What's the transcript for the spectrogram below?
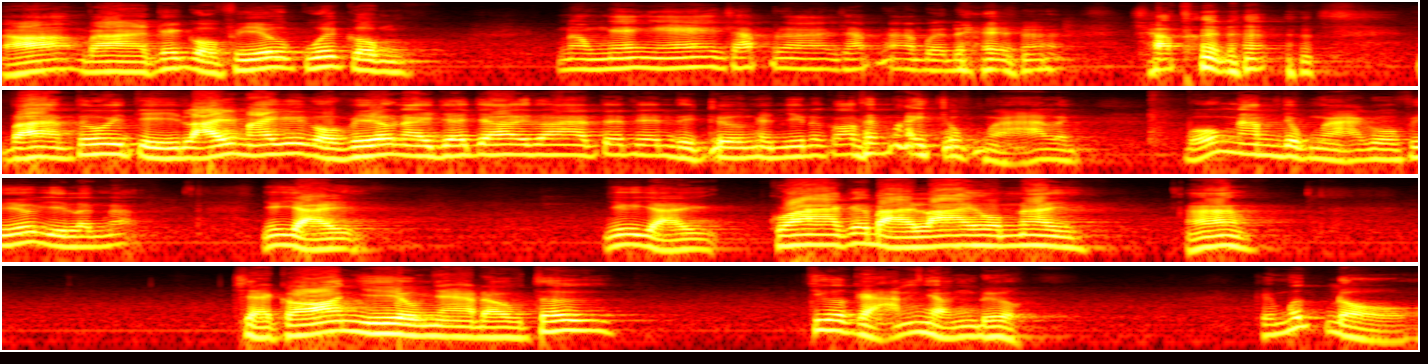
đó và cái cổ phiếu cuối cùng nó nghe nghe sắp ra sắp ra bd đó sắp rồi đó. Và tôi chỉ lấy mấy cái cổ phiếu này chơi chơi thôi trên, trên thị trường hình như nó có tới mấy chục mạ lần bốn năm chục mạ cổ phiếu gì lần đó. Như vậy như vậy qua cái bài like hôm nay ha sẽ có nhiều nhà đầu tư chưa cảm nhận được cái mức độ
